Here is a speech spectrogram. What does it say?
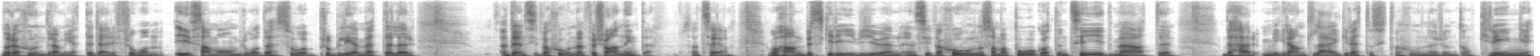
några hundra meter därifrån i samma område. Så problemet eller den situationen försvann inte så att säga. Och han beskriver ju en, en situation som har pågått en tid med att eh, det här migrantlägret och situationen runt omkring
